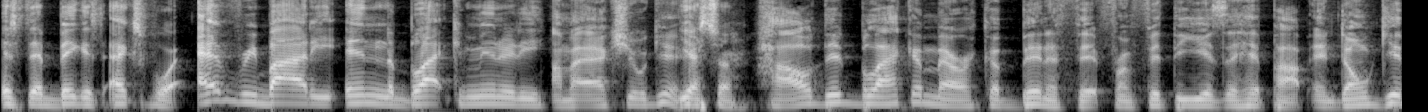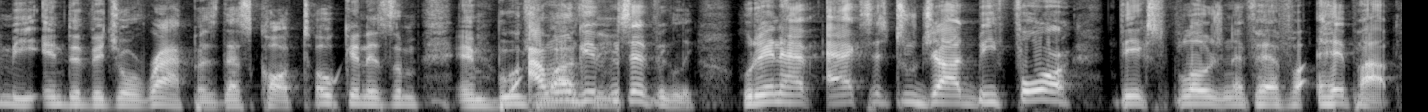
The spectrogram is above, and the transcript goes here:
It's their biggest export. Everybody in the black community. I'm gonna ask you again. Yes, sir. How did black America benefit from 50 years of hip hop? And don't give me individual rappers. That's called tokenism and bourgeoisie. I won't give specifically who didn't have access to jobs before the explosion of hip hop.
